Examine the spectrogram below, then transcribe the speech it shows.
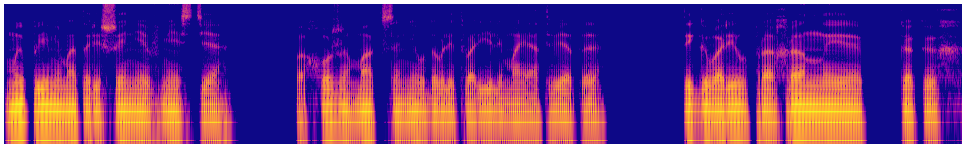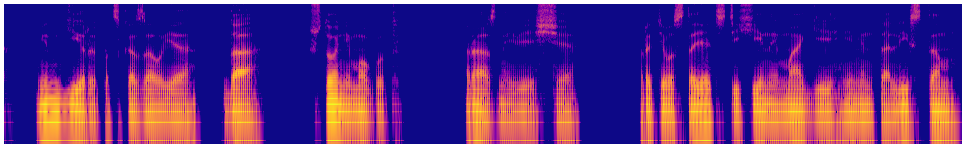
«Мы примем это решение вместе». Похоже, Макса не удовлетворили мои ответы. «Ты говорил про охранные... как их... Мингиры», — подсказал я. Да. Что они могут? Разные вещи. Противостоять стихийной магии и менталистам,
